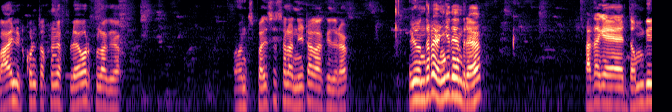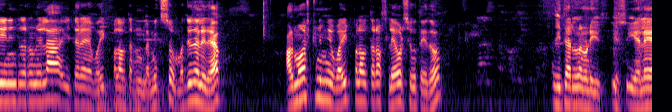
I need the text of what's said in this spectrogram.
ಬಾಯಲ್ಲಿ ಇಟ್ಕೊಂಡ ತಕ್ಷಣ ಫ್ಲೇವರ್ಫುಲ್ ಆಗಿದೆ. ಒಂದು ಸ್ಪೈಸಸ್ ಎಲ್ಲ ನೀಟಾಗಿ ಹಾಕಿದ್ದಾರೆ. ಇದು ಒಂಥರ ಹೆಂಗಿದೆ ಅಂದರೆ ಅದಾಗೆ ದಮ್ ಬಿರಿಯಾನಿ ಥರನೂ ಇಲ್ಲ, ಈ ಥರ ವೈಟ್ ಪಲಾವ್ ಥರ ಇಲ್ಲ. ಮಿಕ್ಸು ಮಧ್ಯದಲ್ಲಿದೆ ಆಲ್ಮೋಸ್ಟ್ ನಿಮಗೆ ವೈಟ್ ಪಲಾವ್ ಥರ ಫ್ಲೇವರ್ ಸಿಗುತ್ತೆ ಇದು. ಈ ಥರ ಎಲ್ಲ ನೋಡಿ ಎಲೆ,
